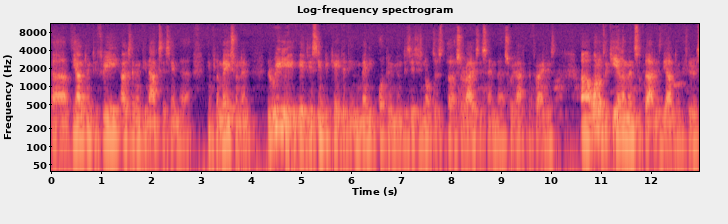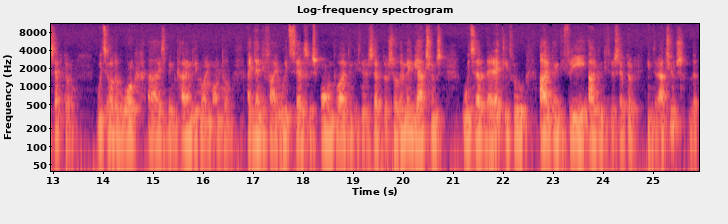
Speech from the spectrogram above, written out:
uh, the IL 23 IL 17 axis in uh, inflammation. and really it is implicated in many autoimmune diseases, not just uh, psoriasis and psoriatic arthritis. One of the key elements of that is the IL-23 receptor, which a lot of work uh, has been currently going on to identify which cells respond to IL-23 receptor. So there may be actions which are directly through IL-23, IL-23 receptor interactions that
